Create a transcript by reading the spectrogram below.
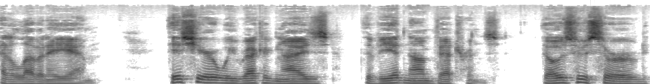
at 11 a.m. This year we recognize the Vietnam veterans, those who served,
